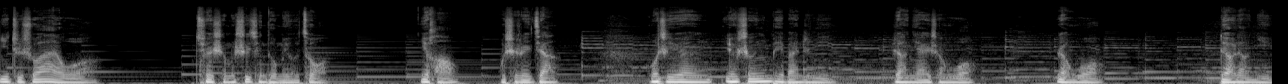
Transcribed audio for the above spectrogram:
你只说爱我，却什么事情都没有做。你好，我是瑞佳，我只愿用声音陪伴着你，让你爱上我，让我聊聊你。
